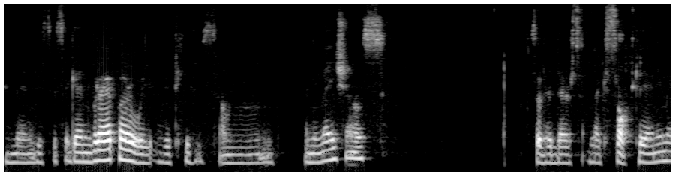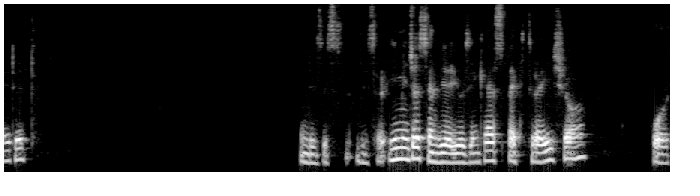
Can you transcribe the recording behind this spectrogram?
And then this is again wrapper with, with some animations. So that they're like softly animated and this is these are images and we are using aspect ratio for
